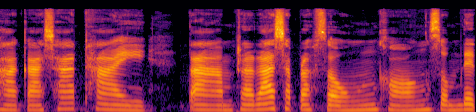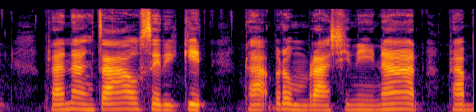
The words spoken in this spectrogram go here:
ภากาชาติไทย ตามพระราชประสงค์ของสมเด็จพระนางเจ้าสิริกิติ์พระบรมราชินีนาถพระบ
